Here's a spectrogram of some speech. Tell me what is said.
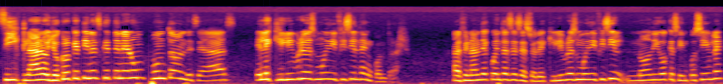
Sí, claro, yo creo que tienes que tener un punto donde seas, el equilibrio es muy difícil de encontrar. Al final de cuentas es eso, el equilibrio es muy difícil, no digo que sea imposible,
